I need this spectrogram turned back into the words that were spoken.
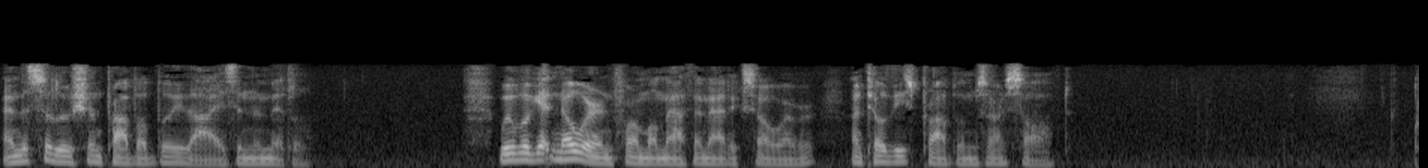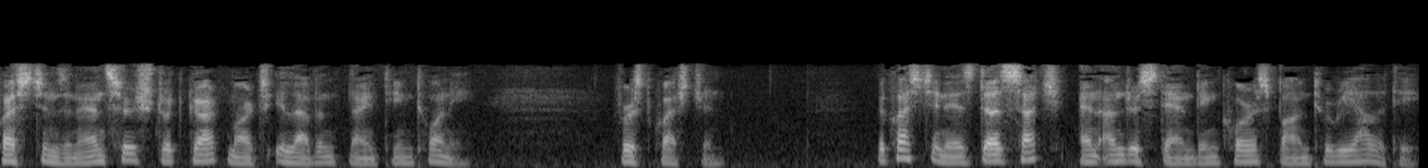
and the solution probably lies in the middle. We will get nowhere in formal mathematics, however, until these problems are solved. Questions and Answers, Stuttgart, March 11, 1920. First question. The question is Does such an understanding correspond to reality?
